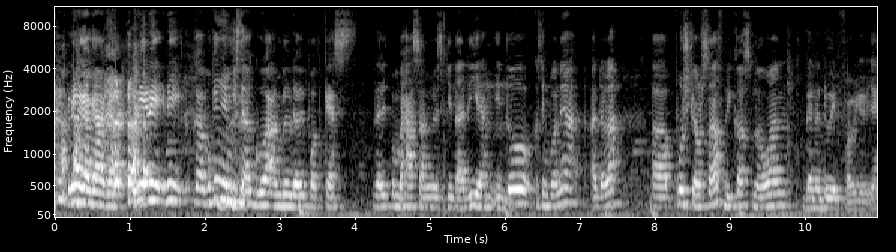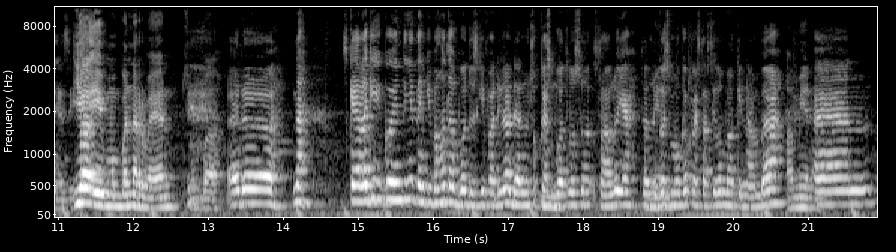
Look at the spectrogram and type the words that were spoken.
Gak, gak, gak, gak. Ini, ini, ini ke- mungkin yang bisa gue ambil dari podcast dari pembahasan Rizky tadi ya, itu kesimpulannya adalah uh, push yourself because no one gonna do it for you, ya gak sih? Iya, iya bener men, sumpah. Aduh, nah sekali lagi gue intinya thank you banget lah buat Rizky Fadila dan sukses buat lu se- selalu ya dan Amin. juga semoga prestasi lu makin nambah. Amin. And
